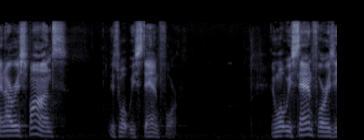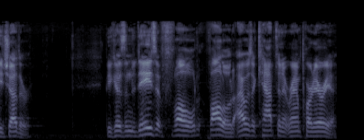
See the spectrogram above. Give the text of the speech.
And our response is what we stand for. And what we stand for is each other. Because in the days that followed, followed I was a captain at Rampart area,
